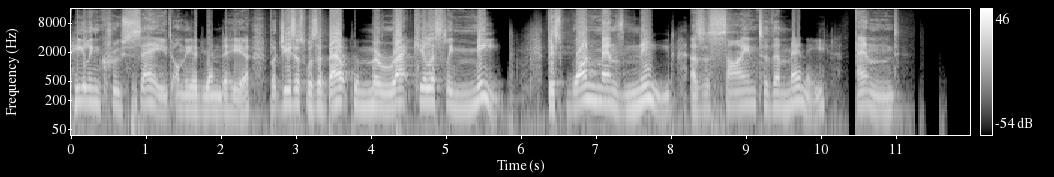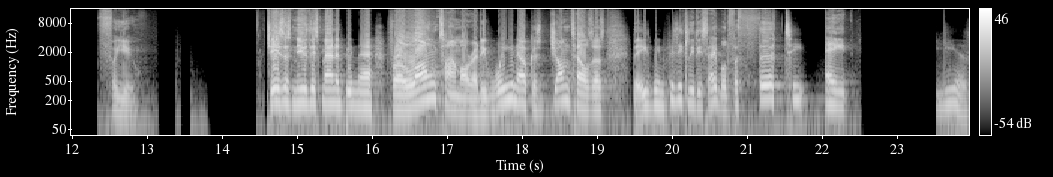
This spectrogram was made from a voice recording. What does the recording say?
healing crusade on the agenda here, but Jesus was about to miraculously meet this one man's need as a sign to the many and for you. Jesus knew this man had been there for a long time already. We know because John tells us that he's been physically disabled for 38 years.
